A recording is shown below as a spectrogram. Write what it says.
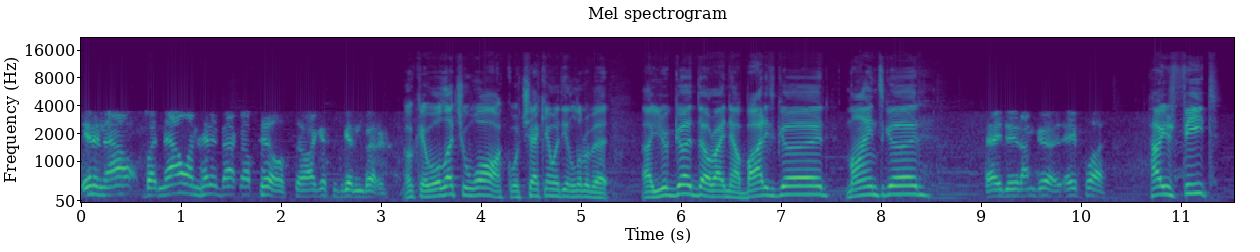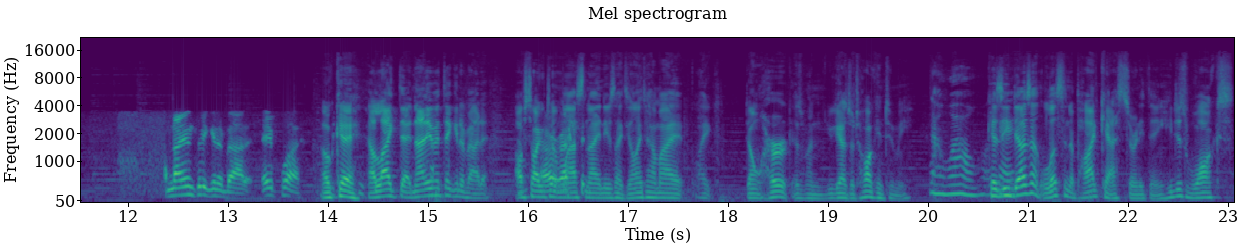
in and out. But now I'm headed back uphill, so I guess it's getting better. Okay, we'll let you walk. We'll check in with you in a little bit. Uh, you're good though right now. Body's good. Mind's good. Hey, dude, I'm good. A plus. How are your feet? I'm not even thinking about it. A plus. Okay, I like that. Not even thinking about it. I was talking to All him right. last night, and he was like, "The only time I like don't hurt is when you guys are talking to me." Oh wow. Because he doesn't listen to podcasts or anything. He just walks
